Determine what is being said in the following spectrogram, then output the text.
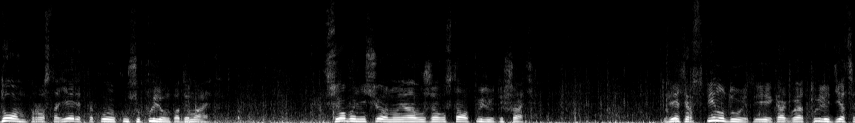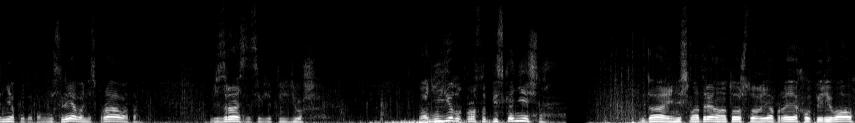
дом просто едет, какую кучу пыли он поднимает. Все бы ничего, но я уже устал пылью дышать. Ветер в спину дует, и как бы от пыли деться некуда. Там ни слева, ни справа, там. Без разницы, где ты идешь. Они едут просто бесконечно. Да, и несмотря на то, что я проехал перевал,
